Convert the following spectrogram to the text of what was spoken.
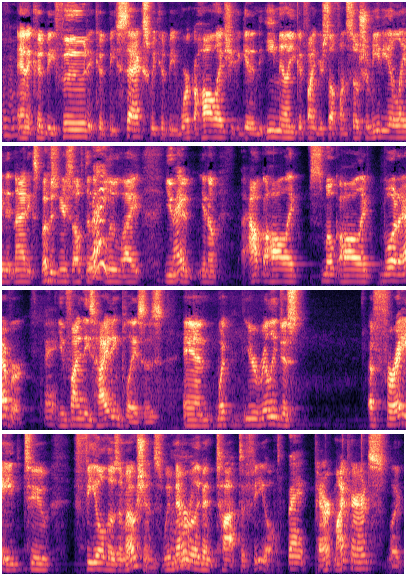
Mm-hmm. And it could be food, it could be sex, we could be workaholics, you could get into email, you could find yourself on social media late at night exposing yourself to Right. the blue light. You Right. could, you know, alcoholic, smokeaholic, whatever. Right. You find these hiding places and what you're really just afraid to feel those emotions. We've never really been taught to feel Right. parent my parents like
